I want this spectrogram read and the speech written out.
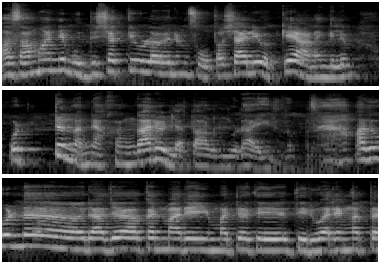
അസാമാന്യ ബുദ്ധിശക്തിയുള്ളവനും സൂത്രശാലിയും ഒക്കെ ആണെങ്കിലും ഒട്ടും തന്നെ അഹങ്കാരമില്ലാത്ത ആളും കൂടെ ആയിരുന്നു. അതുകൊണ്ട് രാജാക്കന്മാരെയും മറ്റ് തിരുവരങ്ങത്തെ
